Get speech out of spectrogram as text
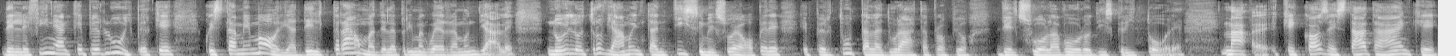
delle fine anche per lui, perché questa memoria del trauma della prima guerra mondiale noi lo troviamo in tantissime sue opere e per tutta la durata proprio del suo lavoro di scrittore. Ma eh, che cosa è stata anche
